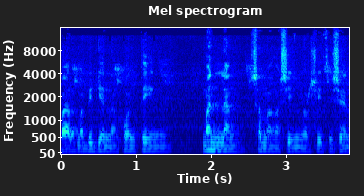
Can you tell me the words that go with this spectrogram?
para mabigyan ng konting man lang sa mga senior citizen.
